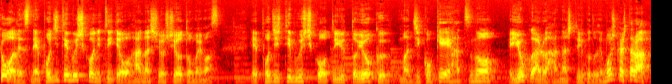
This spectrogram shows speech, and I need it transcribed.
今日はですね、ポジティブ思考についてお話をしようと思います。えポジティブ思考というとよく、まあ、自己啓発のよくある話ということで、もしかしたら、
